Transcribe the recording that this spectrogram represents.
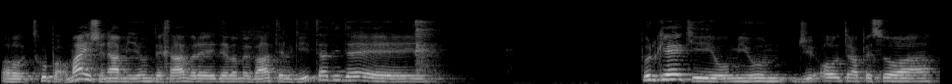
oh, desculpa, o mais na miun de chavre de lo mevatel gita de dei. Por que que o miun de outra pessoa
